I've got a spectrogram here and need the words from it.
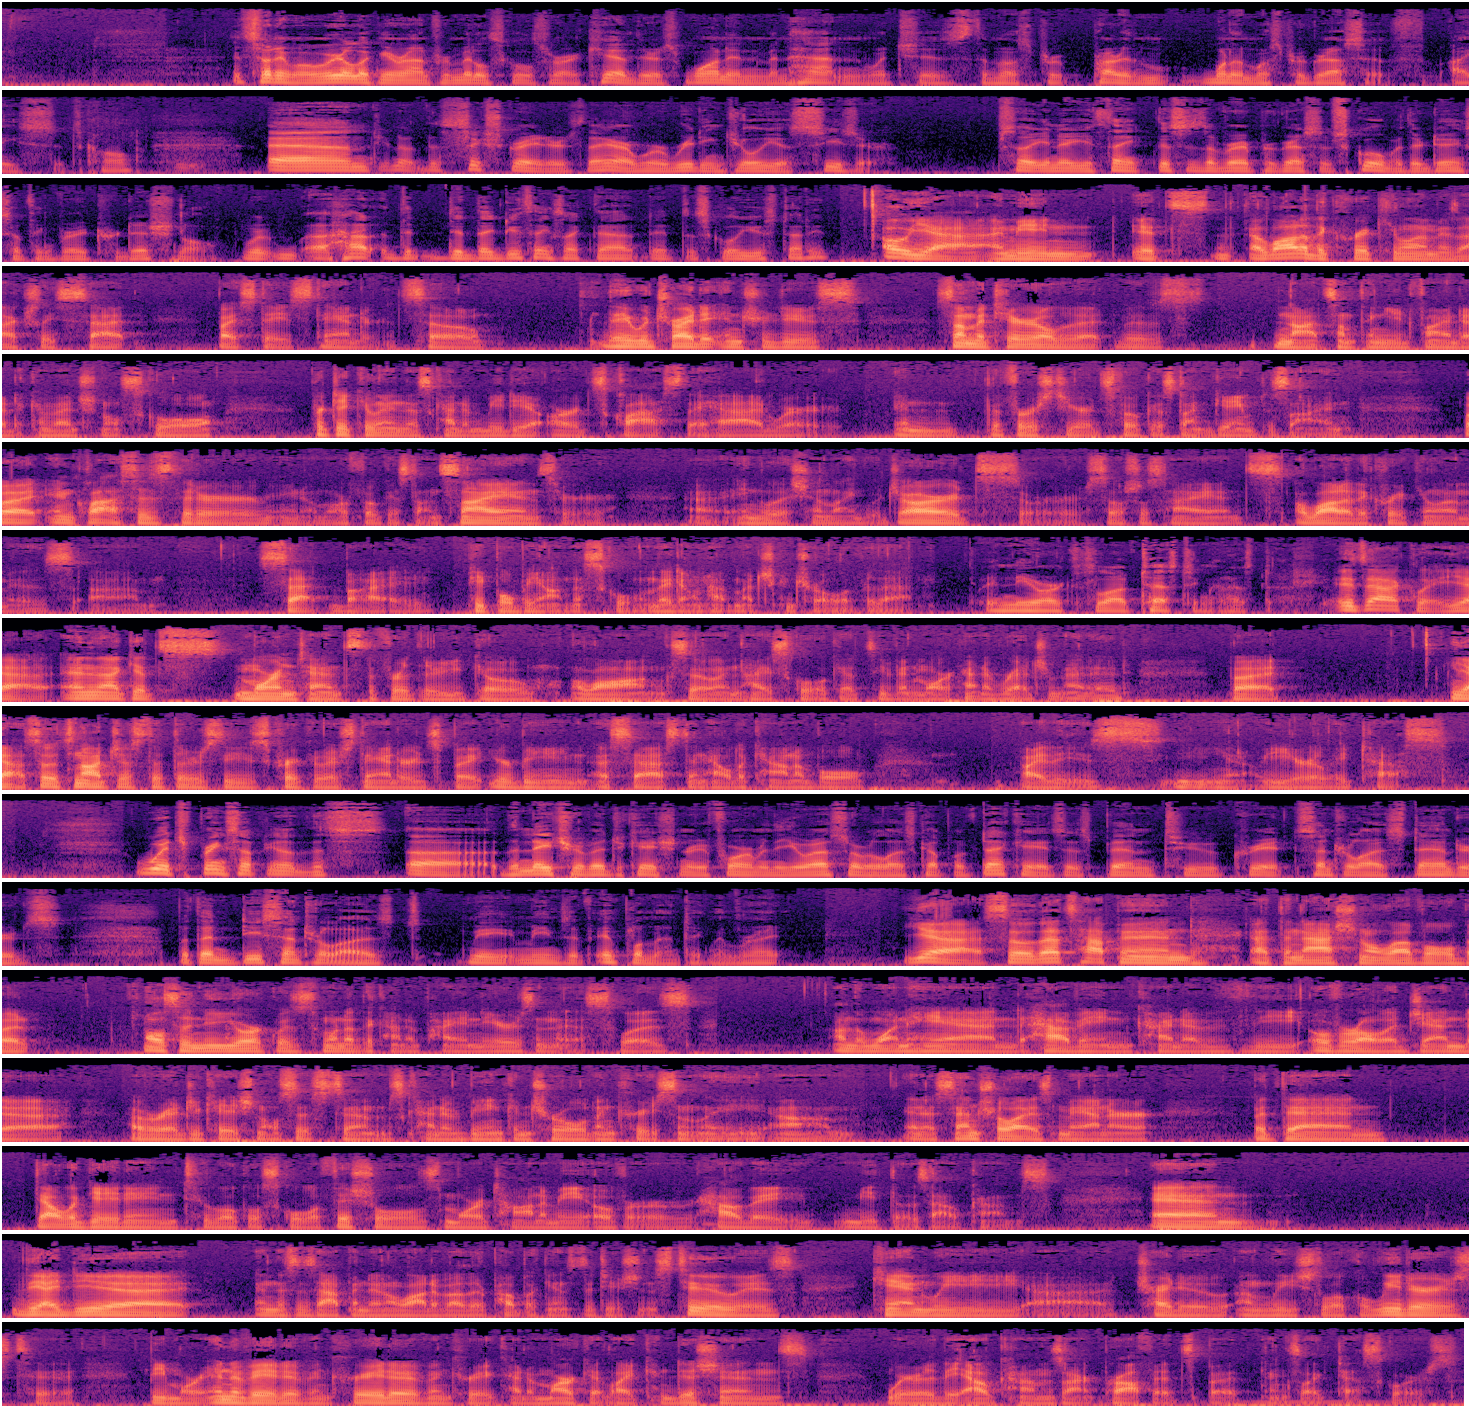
It's funny when we were looking around for middle schools for our kid. There's one in Manhattan, which is the most pro- probably the, one of the most progressive. ICE, it's called. And you know the sixth graders there were reading Julius Caesar. So you know you think this is a very progressive school, but they're doing something very traditional. Uh, how did, did they do things like that at the school you studied? Oh yeah, I mean it's a lot of the curriculum is actually set by state standards. So they would try to introduce some material that was not something you'd find at a conventional school, particularly in this kind of media arts class they had, where in the first year it's focused on game design. But in classes that are you know more focused on science or uh, English and language arts or social science, a lot of the curriculum is um, set by people beyond the school, and they don't have much control over that. In New York, there's a lot of testing that has to. Exactly, yeah, and that gets more intense the further you go along. So in high school, it gets even more kind of regimented. But yeah, so it's not just that there's these curricular standards, but you're being assessed and held accountable by these, you know, yearly tests. Which brings up, you know, this uh, the nature of education reform in the U.S. over the last couple of decades has been to create centralized standards, but then decentralized me- means of implementing them, right? Yeah, so that's happened at the national level, but also New York was one of the kind of pioneers in this. Was on the one hand having kind of the overall agenda of our educational systems kind of being controlled increasingly um, in a centralized manner, but then delegating to local school officials more autonomy over how they meet those outcomes. And the idea, and this has happened in a lot of other public institutions too, is can we uh, try to unleash local leaders to be more innovative and creative and create kind of market like conditions where the outcomes aren't profits, but things like test scores.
